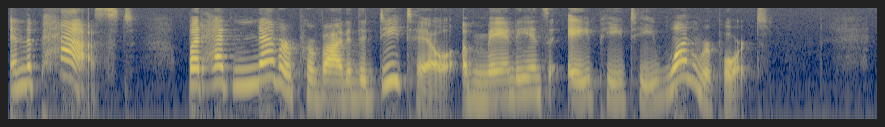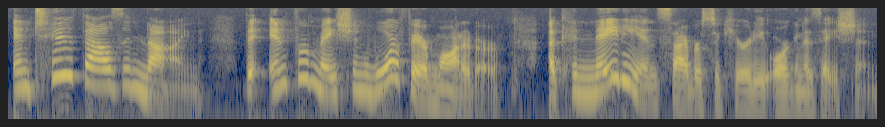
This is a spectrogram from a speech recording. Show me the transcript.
in the past, but had never provided the detail of Mandiant's APT-1 report. In 2009, the Information Warfare Monitor, a Canadian cybersecurity organization,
